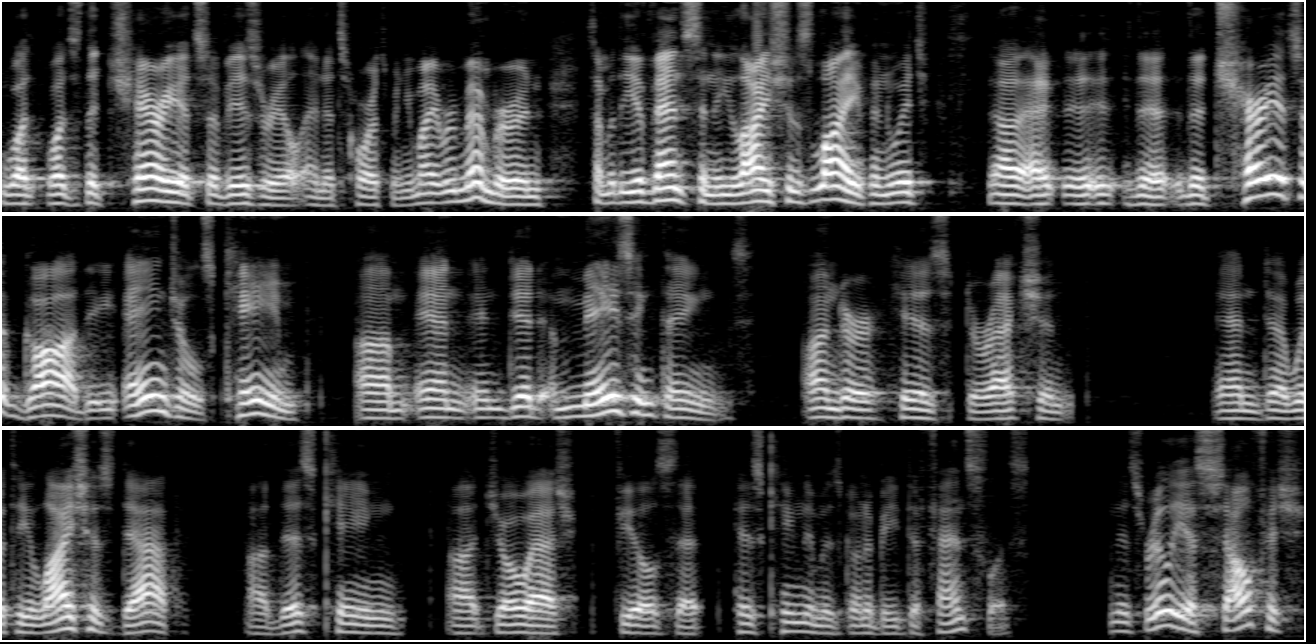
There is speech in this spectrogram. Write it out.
was, was the chariots of Israel and its horsemen. You might remember in some of the events in Elisha's life in which uh, uh, the, the chariots of God, the angels, came um, and, and did amazing things under his direction. And uh, with Elisha's death, uh, this king, uh, Joash, feels that his kingdom is going to be defenseless. And it's really a selfish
